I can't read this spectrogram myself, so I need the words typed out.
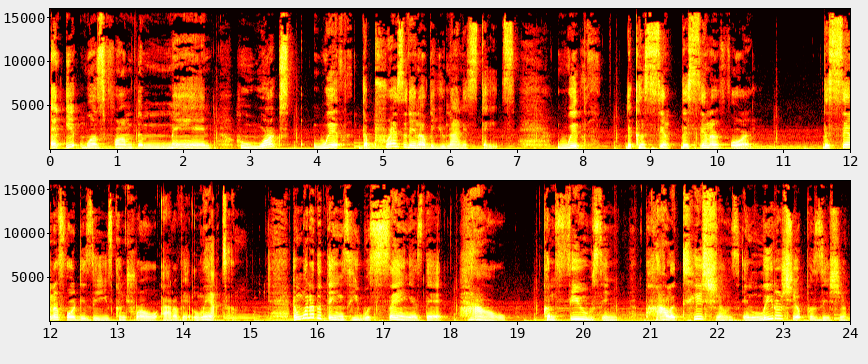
And it was from the man who works with the President of the United States, with the consent, the Center for the Center for Disease Control out of Atlanta. And one of the things he was saying is that how confusing politicians in leadership position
